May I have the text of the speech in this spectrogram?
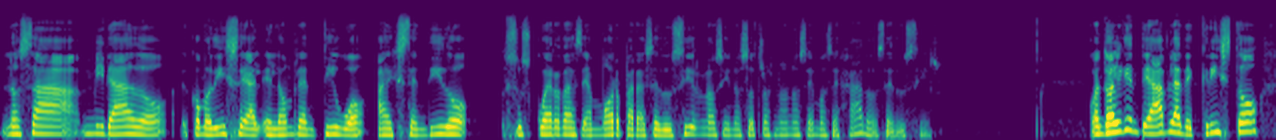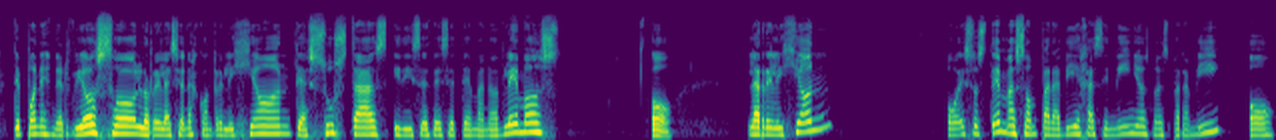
nos ha mirado, como dice el hombre antiguo, ha extendido sus cuerdas de amor para seducirnos y nosotros no nos hemos dejado seducir? Cuando alguien te habla de Cristo, te pones nervioso, lo relacionas con religión, te asustas y dices de ese tema no hablemos. O la religión o esos temas son para viejas y niños, no es para mí, o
